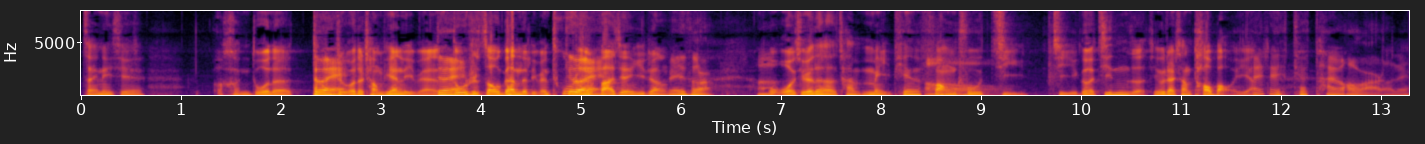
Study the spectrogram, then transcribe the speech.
在那些很多的打折的唱片里边，对。都是糟干的里面，突然发现一张，没错。啊。我我觉得他每天放出哦。几、几个金子，有点像淘宝一样。哎，这挺太好玩了，这个。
